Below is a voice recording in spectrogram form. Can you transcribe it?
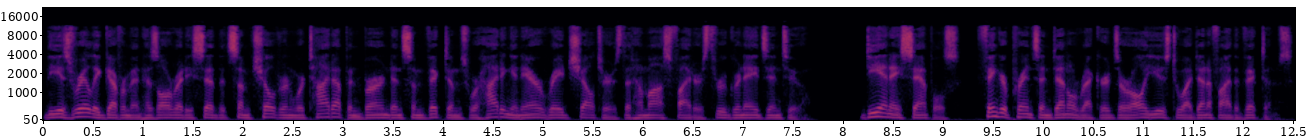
The Israeli government has already said that some children were tied up and burned and some victims were hiding in air raid shelters that Hamas fighters threw grenades into. DNA samples, Fingerprints and dental records are all used to identify the victims.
